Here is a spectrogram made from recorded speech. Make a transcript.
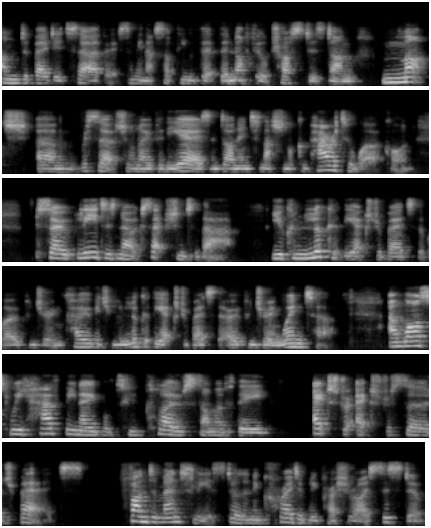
underbedded service. I mean that's something that the nuffield trust has done much um, research on over the years and done international comparator work on. So leeds is no exception to that you can look at the extra beds that were open during COVID, you can look at the extra beds that opened during winter. And whilst we have been able to close some of the extra, extra surge beds, fundamentally it's still an incredibly pressurized system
